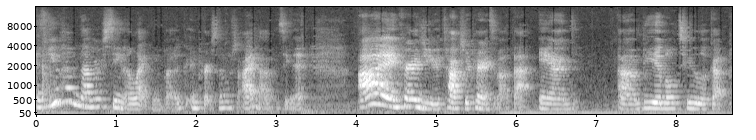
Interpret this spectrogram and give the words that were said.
if you have never seen a lightning bug in person, which I haven't seen it, I encourage you to talk to your parents about that and um, be able to look up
